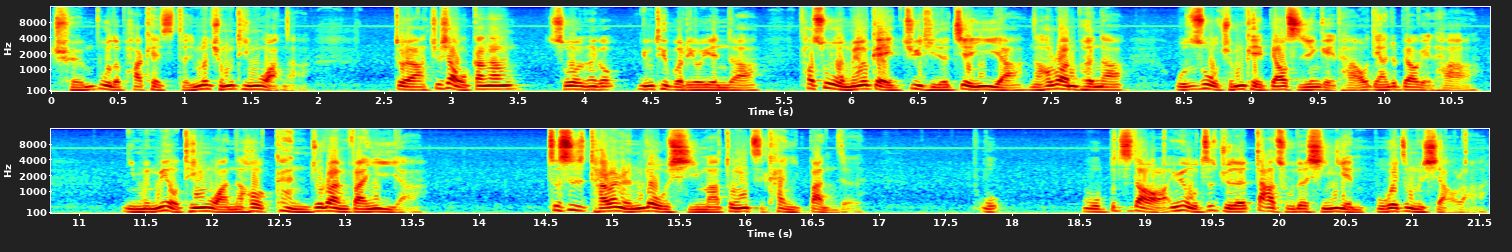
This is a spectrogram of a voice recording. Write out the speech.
全部的 podcast？你们全部听完啊？对啊，就像我刚刚说的那个 YouTube 留言的啊，他说我没有给具体的建议啊，然后乱喷啊，我就说我全部可以标时间给他，我等下就标给他。你们没有听完，然后看你就乱翻译啊？这是台湾人陋习吗？东西只看一半的，我我不知道啦，因为我就觉得大厨的心眼不会这么小啦，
